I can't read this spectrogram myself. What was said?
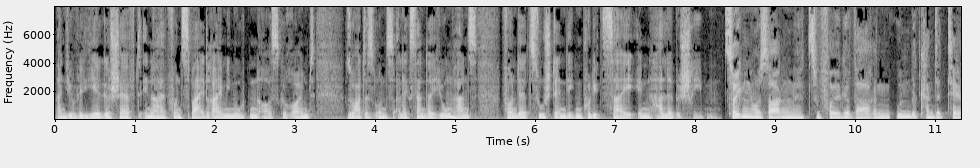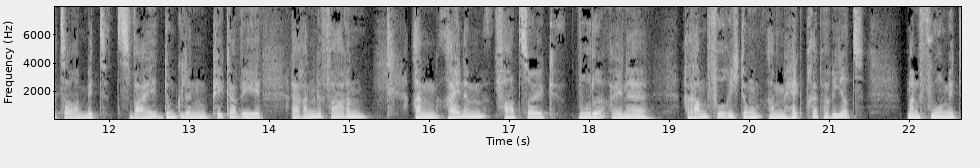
ein Juweliergeschäft innerhalb von zwei, drei Minuten ausgeräumt. So hat es uns Alexander Junghans von der zuständigen Polizei in Halle beschrieben. Zeugenaussagen zufolge waren unbekannte Täter mit zwei dunklen Pkw herangefahren. An einem Fahrzeug wurde eine Rammvorrichtung am Heck präpariert. Man fuhr mit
